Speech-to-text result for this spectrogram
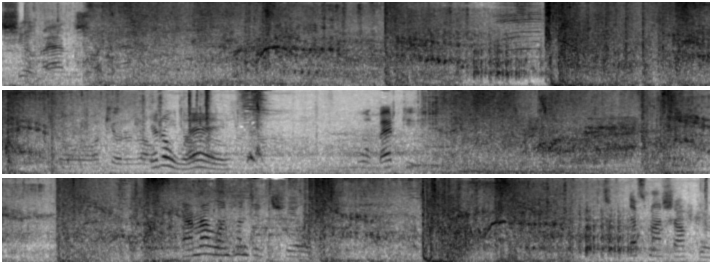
Shield, man. So, oh, I killed a zombie. Get away. Ooh, a medkit. I'm at 100 shield. That's my shotgun.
